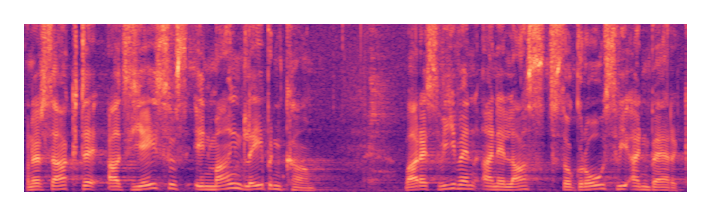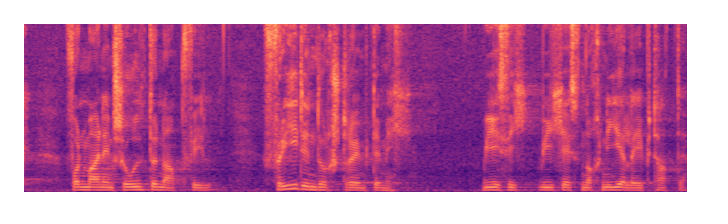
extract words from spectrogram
Und er sagte, als Jesus in mein Leben kam, war es wie wenn eine Last so groß wie ein Berg von meinen Schultern abfiel. Frieden durchströmte mich, wie ich, wie ich es noch nie erlebt hatte.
